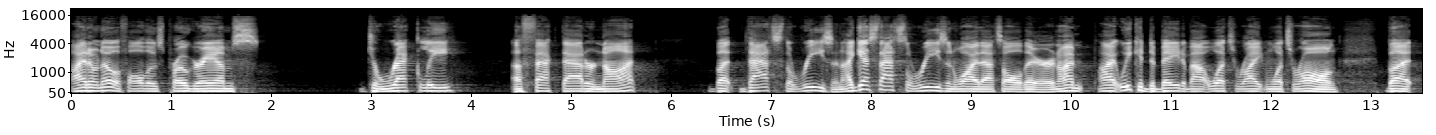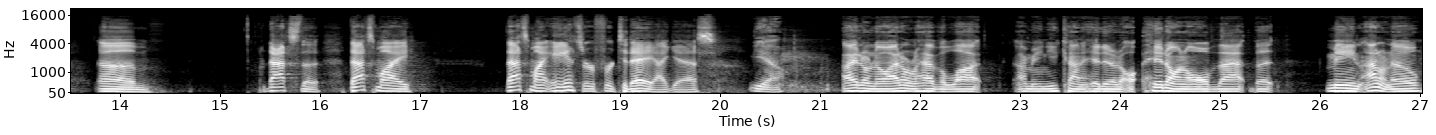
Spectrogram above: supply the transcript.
I don't know if all those programs directly affect that or not, but that's the reason. I guess that's the reason why that's all there. And I'm I we could debate about what's right and what's wrong, but um that's the that's my that's my answer for today, I guess. Yeah, I don't know. I don't have a lot. I mean, you kind of hit it all, hit on all of that, but I mean, I don't know.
